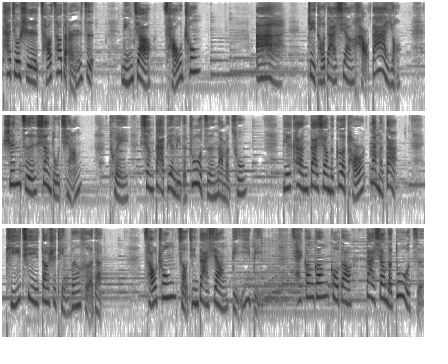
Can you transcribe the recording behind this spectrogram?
他就是曹操的儿子，名叫曹冲。啊，这头大象好大哟，身子像堵墙，腿像大殿里的柱子那么粗。别看大象的个头那么大，脾气倒是挺温和的。曹冲走进大象，比一比，才刚刚够到大象的肚子。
